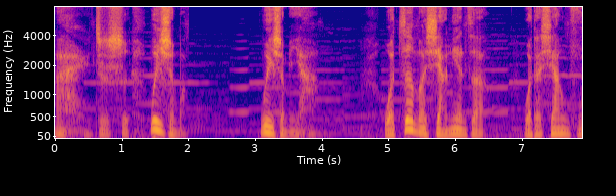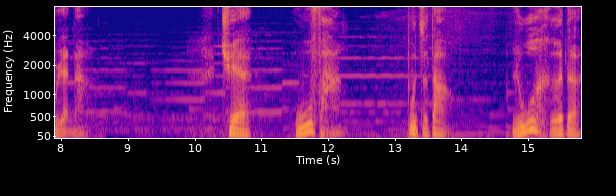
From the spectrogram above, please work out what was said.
哎，只是为什么？为什么呀？我这么想念着我的湘夫人呐、却无法不知道如何的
